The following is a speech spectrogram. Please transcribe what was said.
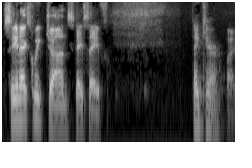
See you next week, John. Stay safe. Take care. Bye.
